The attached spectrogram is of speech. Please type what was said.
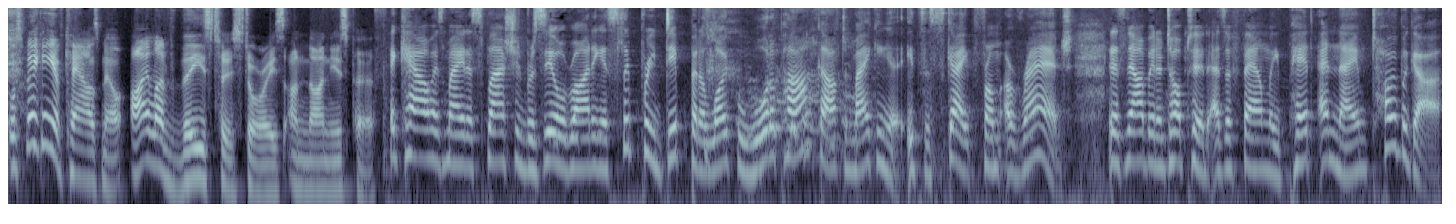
Well, speaking of cows, Mel, I loved these two stories on Nine News Perth. A cow has made a splash in Brazil riding a slippery dip at a local water park after making its escape from a ranch. It has now been adopted as a family pet and named Tobaga,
